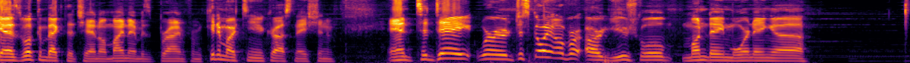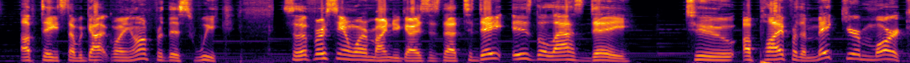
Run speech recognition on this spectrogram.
guys, welcome back to the channel. My name is Brian from Kingdom Union Cross Nation. And today, we're just going over our usual Monday morning uh, updates that we got going on for this week. So the first thing I want to remind you guys is that today is the last day to apply for the Make Your Mark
